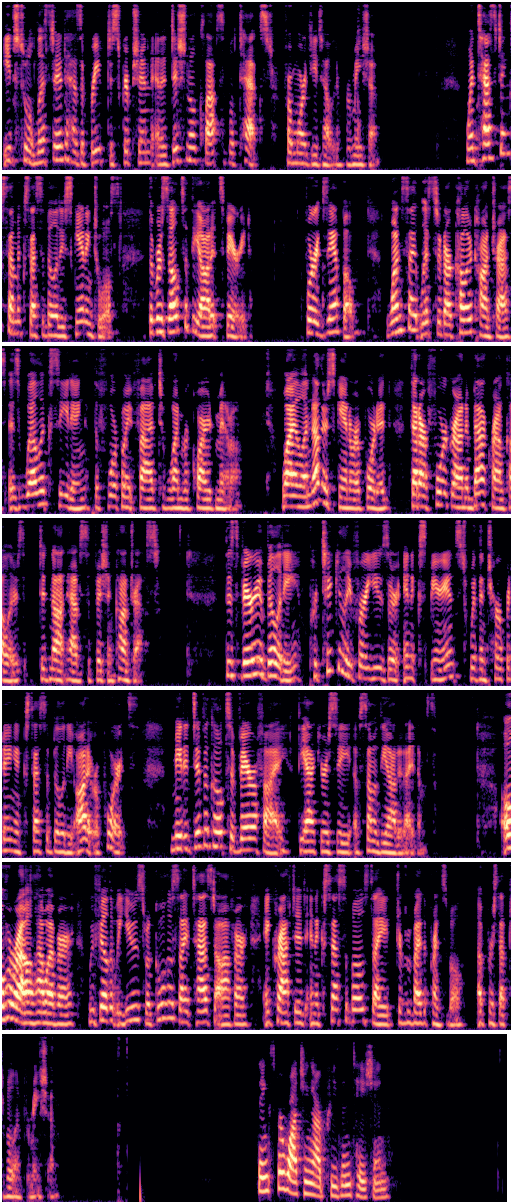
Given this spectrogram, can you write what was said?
Each tool listed has a brief description and additional collapsible text for more detailed information. When testing some accessibility scanning tools, the results of the audits varied. For example, one site listed our color contrast as well exceeding the 4.5 to 1 required minimum, while another scanner reported that our foreground and background colors did not have sufficient contrast. This variability, particularly for a user inexperienced with interpreting accessibility audit reports, made it difficult to verify the accuracy of some of the audit items. Overall, however, we feel that we used what Google Sites has to offer and crafted an accessible site driven by the principle of perceptible information. Thanks for watching our presentation.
